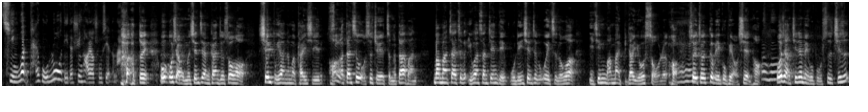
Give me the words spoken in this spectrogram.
请问台股落底的讯号要出现了吗？啊、对我，我想我们先这样看，就是说哦，先不要那么开心哦啊，但是我是觉得整个大盘。慢慢在这个一万三千点五零线这个位置的话，已经慢慢比较有手了哈，所以就个个别股表现哈，我想今天美国股市其实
